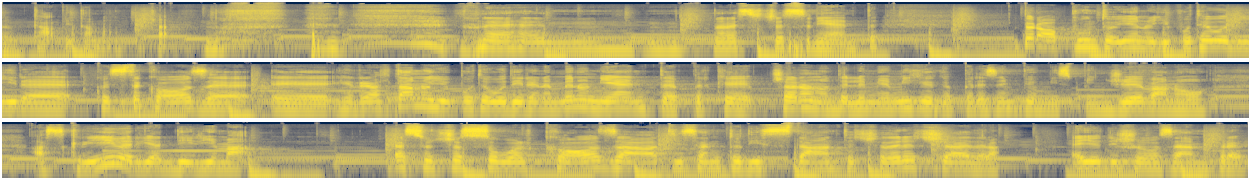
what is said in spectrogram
eh, capitano, cioè no, non, è, non è successo niente. Però appunto io non gli potevo dire queste cose e in realtà non gli potevo dire nemmeno niente perché c'erano delle mie amiche che per esempio mi spingevano a scrivergli, a dirgli ma è successo qualcosa, ti sento distante, eccetera, eccetera. E io dicevo sempre,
